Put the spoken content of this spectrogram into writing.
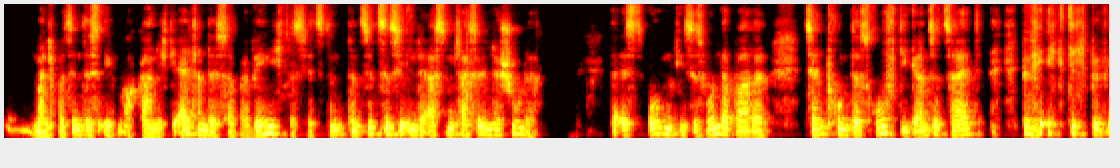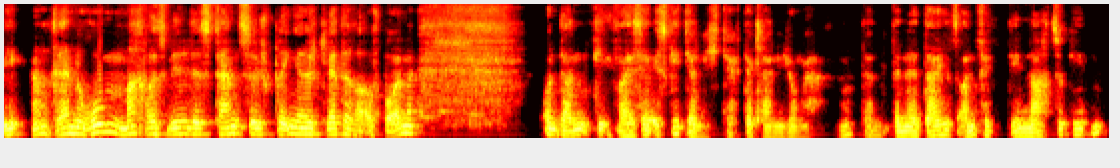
manchmal sind es eben auch gar nicht die Eltern, deshalb erwähne ich das jetzt. Dann, dann sitzen sie in der ersten Klasse in der Schule. Da ist oben dieses wunderbare Zentrum, das ruft die ganze Zeit, beweg dich, beweg, ne? renn rum, mach was Wildes, tanze, springe, klettere auf Bäume. Und dann weiß er, es geht ja nicht, der, der kleine Junge. Ne? Dann, wenn er da jetzt anfängt, dem nachzugeben,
